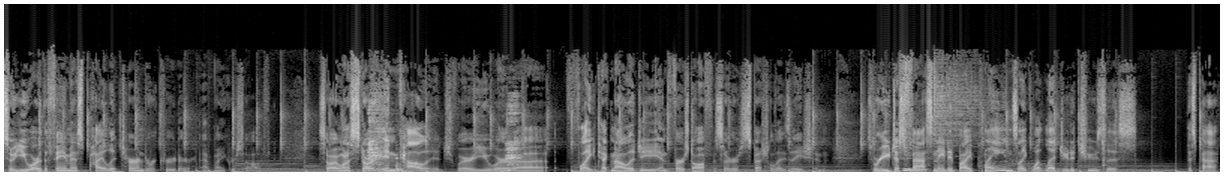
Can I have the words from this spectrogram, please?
So you are the famous pilot turned recruiter at Microsoft. So I want to start in college where you were uh, flight technology and first officer specialization. So were you just mm-hmm. fascinated by planes? Like what led you to choose this this path?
